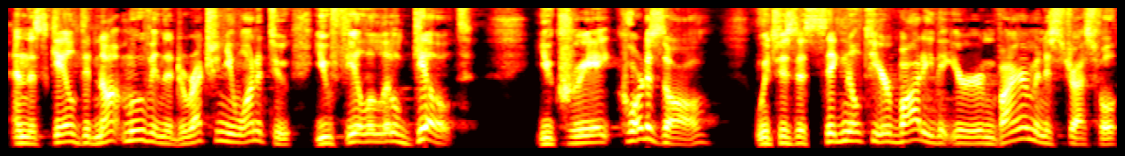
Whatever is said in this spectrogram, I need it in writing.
and the scale did not move in the direction you wanted to, you feel a little guilt. You create cortisol, which is a signal to your body that your environment is stressful,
